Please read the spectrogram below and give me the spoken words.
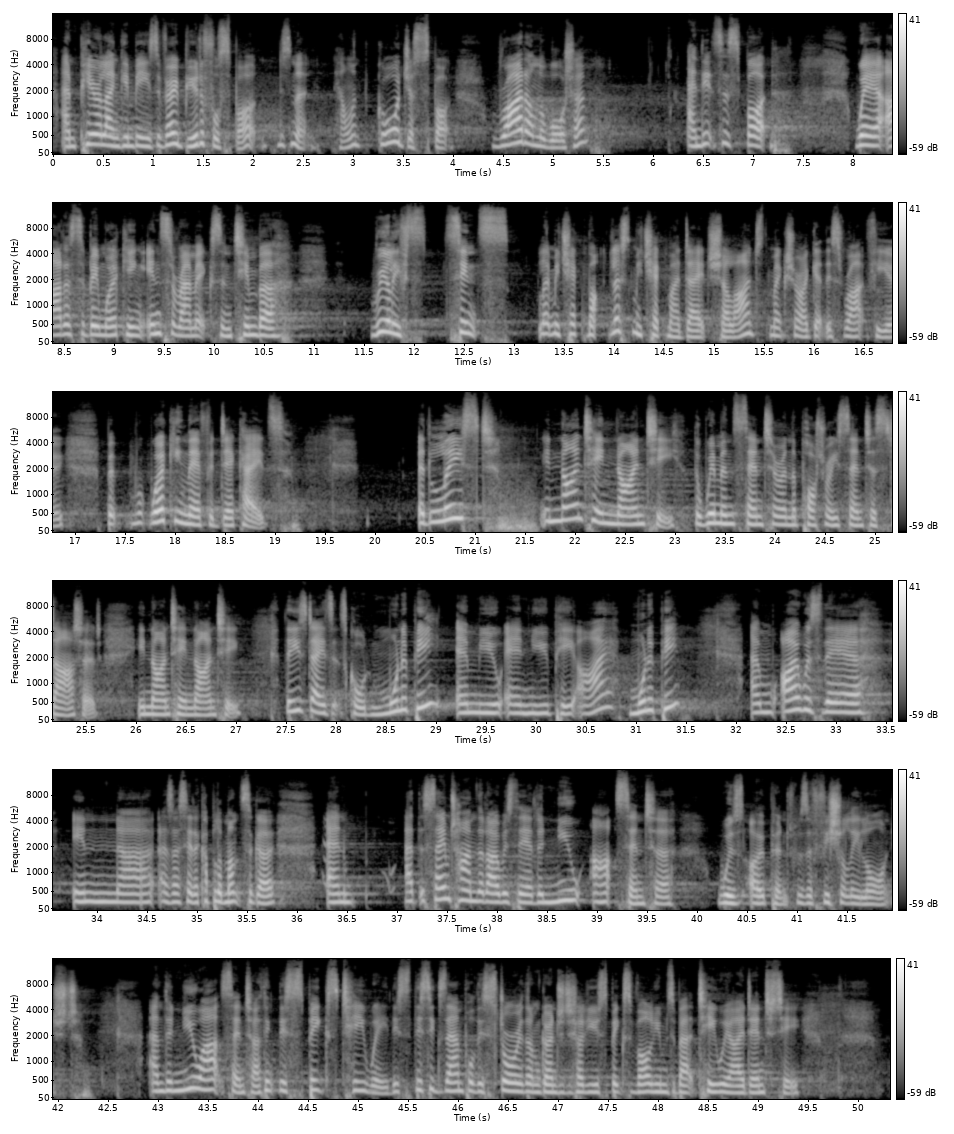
And Pirlangimbi is a very beautiful spot, isn't it, Helen? Gorgeous spot, right on the water. And it's a spot where artists have been working in ceramics and timber really since let me check my let me check my date, shall I? Just make sure I get this right for you. But working there for decades. At least in 1990, the Women's Centre and the Pottery Centre started in 1990. These days it's called Munupi, M U N U P I, Munupi. And I was there in, uh, as I said, a couple of months ago. And at the same time that I was there, the new art centre was opened, was officially launched. And the New Art Centre, I think this speaks Tiwi. This, this example, this story that I'm going to tell you speaks volumes about Tiwi identity.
